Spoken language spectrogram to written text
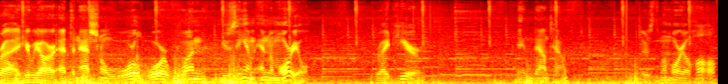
All right, here we are at the National World War One Museum and Memorial right here in downtown. There's the Memorial Hall.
